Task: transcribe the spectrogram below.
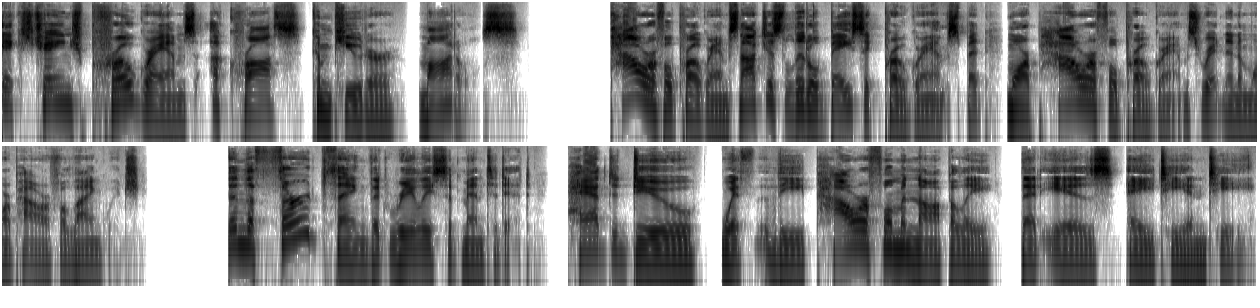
exchange programs across computer models powerful programs, not just little basic programs, but more powerful programs written in a more powerful language. Then the third thing that really cemented it had to do with the powerful monopoly that is AT&T.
